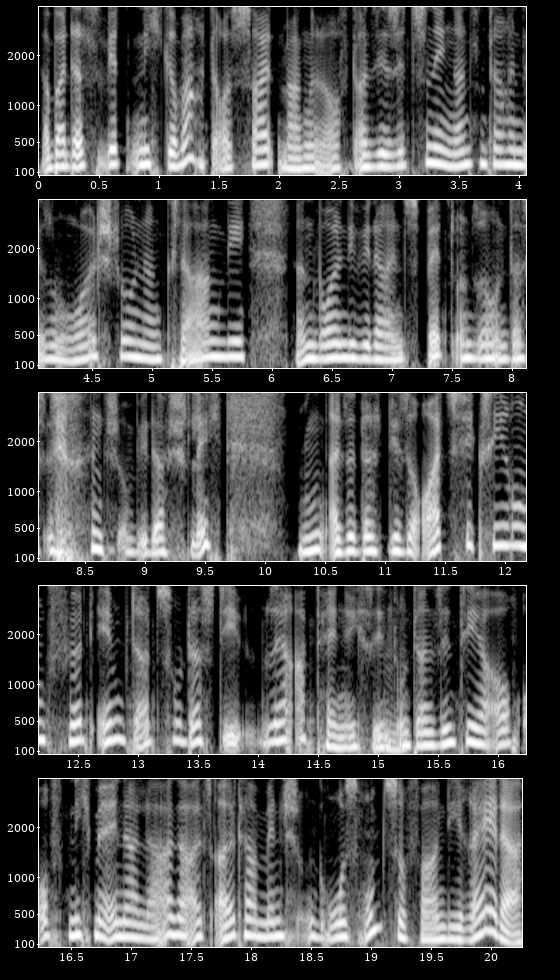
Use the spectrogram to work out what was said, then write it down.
Aber das wird nicht gemacht aus Zeitmangel oft. Also sie sitzen den ganzen Tag in diesem Rollstuhl und dann klagen die, dann wollen die wieder ins Bett und so. Und das ist dann schon wieder schlecht. Hm, also dass diese Ortsfixierung führt eben dazu, dass die sehr abhängig sind. Mhm. Und dann sind die ja auch oft nicht mehr in der Lage, als alter Mensch groß rumzufahren. Die Räder,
